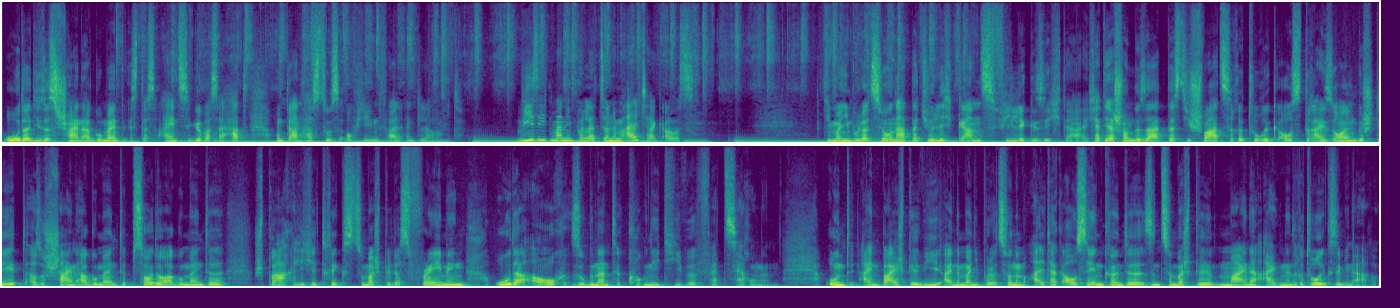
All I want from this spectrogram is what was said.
oder dieses Scheinargument ist das einzige, was er hat und dann hast du es auf jeden Fall entlarvt. Wie sieht Manipulation Manipulation im Alltag aus? Die Manipulation hat natürlich ganz viele Gesichter. Ich hatte ja schon gesagt, dass die schwarze Rhetorik aus drei Säulen besteht, also Scheinargumente, Pseudoargumente, sprachliche Tricks, zum Beispiel das Framing oder auch sogenannte kognitive Verzerrungen. Und ein Beispiel, wie eine Manipulation im Alltag aussehen könnte, sind zum Beispiel meine eigenen Rhetorikseminare.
